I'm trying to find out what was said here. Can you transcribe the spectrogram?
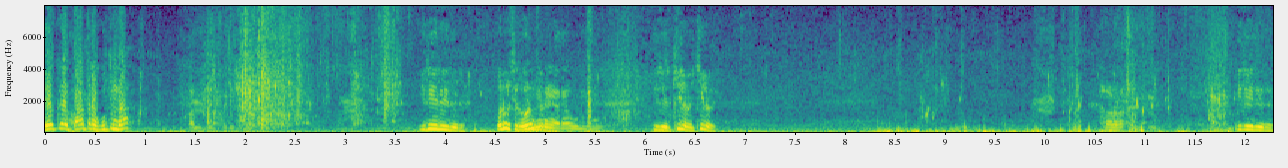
தேக்க பாத்திரா குத்துண்டா இரு இரு இரு ஒரு நிமிஷம் ஒரு நிமிஷம். யாரா இரு இரு, கீழே வை கீழே வை. அவ்வளோதான் இரு இரு இரு.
